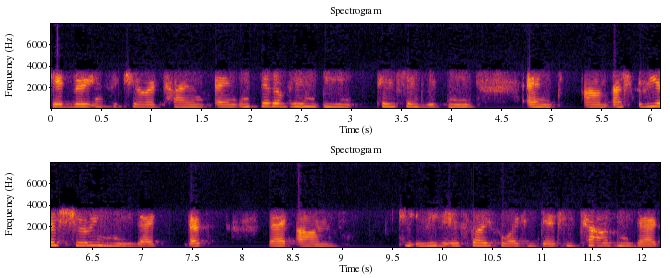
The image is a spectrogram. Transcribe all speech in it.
get very insecure at times. And instead of him being patient with me and um, reassuring me that that that um, he really is sorry for what he did, he tells me that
